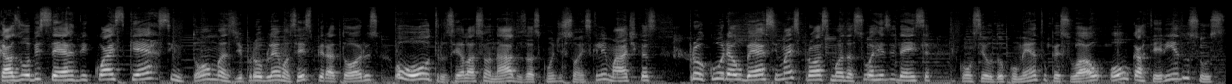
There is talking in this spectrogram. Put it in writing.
Caso observe quaisquer sintomas de problemas respiratórios ou outros relacionados às condições climáticas, procure a UBS mais próxima da sua residência com seu documento pessoal ou carteirinha do SUS.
